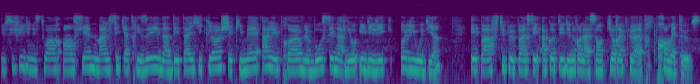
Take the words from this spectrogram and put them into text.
Il suffit d'une histoire ancienne, mal cicatrisée, d'un détail qui cloche et qui met à l'épreuve le beau scénario idyllique hollywoodien et paf, tu peux passer à côté d'une relation qui aurait pu être prometteuse.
